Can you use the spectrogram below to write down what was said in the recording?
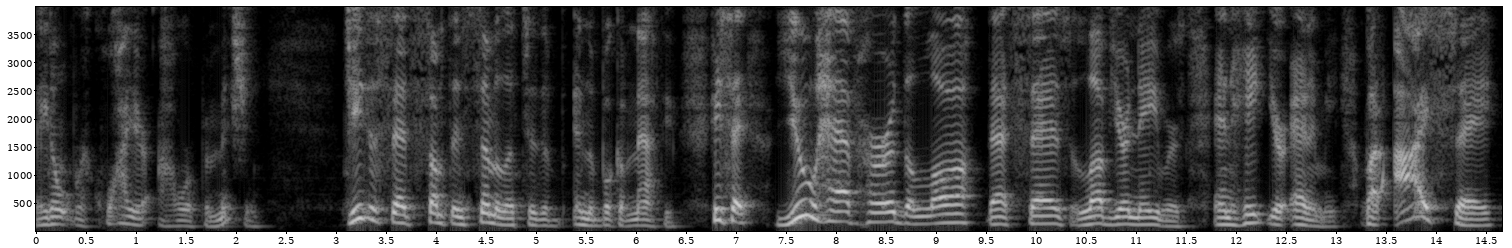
they don't require our permission. Jesus said something similar to the in the book of Matthew. He said, "You have heard the law that says love your neighbors and hate your enemy, but I say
